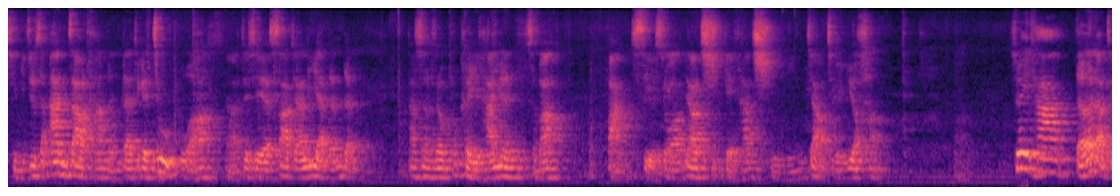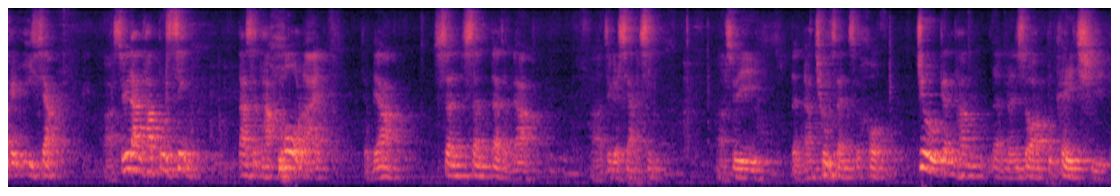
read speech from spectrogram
起名就是按照他们的这个祝福啊啊这些撒加利亚等等，但是说不可以，他用什么版写说要起给他起名叫这个约翰，所以他得了这个意象啊，虽然他不信，但是他后来怎么样，深深的怎么样？啊，这个相信，啊，所以等他出生之后，就跟他们人说，不可以取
